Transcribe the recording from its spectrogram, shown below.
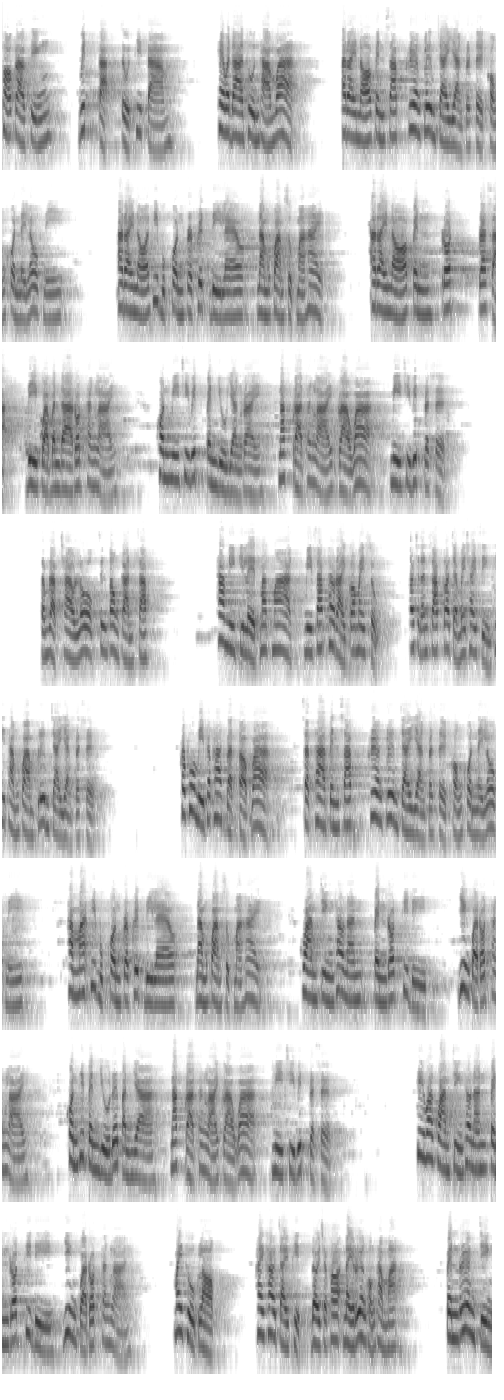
ขอกล่าวถึงวิตตะสูตรที่สามเทวดาทูลถามว่า อะไรหนอเป็นทรัพย์เครื่องปลื้มใจอย่างประเสริฐของคนในโลกนี้ อะไรหนอที่บุคคลประพฤติดีแล้วนำความสุขมาให้ อะไรหนอเป็นรถประสะดีกว่าบรรดารถทั้งหลาย คนมีชีวิตเป็นอยู่อย่างไร นักปราชญ์ทั้งหลายกล่าวว่ามีชีวิตประเสริฐ สำหรับชาวโลกซึ่งต้องการทรัพย์ ถ้ามีกิเลสมากๆ มีทรัพย์เท่าไหร่ก็ไม่สุข เพราะฉะนั้นทรัพย์ก็จะไม่ใช่สิ่งที่ทำความปลื้มใจอย่างประเสริฐ พระผู้มีพระภาคตรัสตอบว่าศรัทธาเป็นทรัพย์เครื่องปลื้มใจอย่างประเสริฐของคนในโลกนี้ ธรรมะที่บุคคลประพฤติดีแล้วนำความสุขมาให้ ความจริงเท่านั้นเป็นรถที่ดี ยิ่งกว่ารถทั้งหลาย คนที่เป็นอยู่ด้วยปัญญา นักปราชญ์ทั้งหลายกล่าวว่า มีชีวิตประเสริฐ ที่ว่าความจริงเท่านั้นเป็นรถที่ดี ยิ่งกว่ารถทั้งหลาย ไม่ถูกหลอก ให้เข้าใจผิดโดยเฉพาะในเรื่องของธรรมะ เป็นเรื่องจริง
